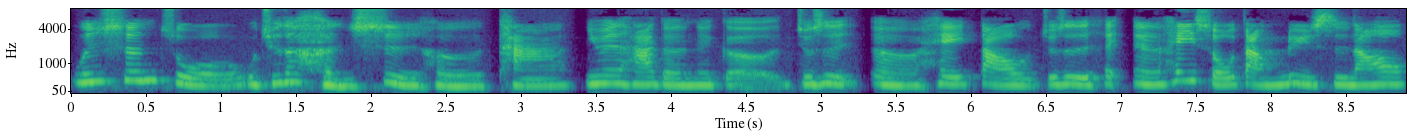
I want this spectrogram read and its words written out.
文森佐我觉得很适合他，因为他的那个就是呃黑道就是黑嗯、呃、黑手党律师，然后。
